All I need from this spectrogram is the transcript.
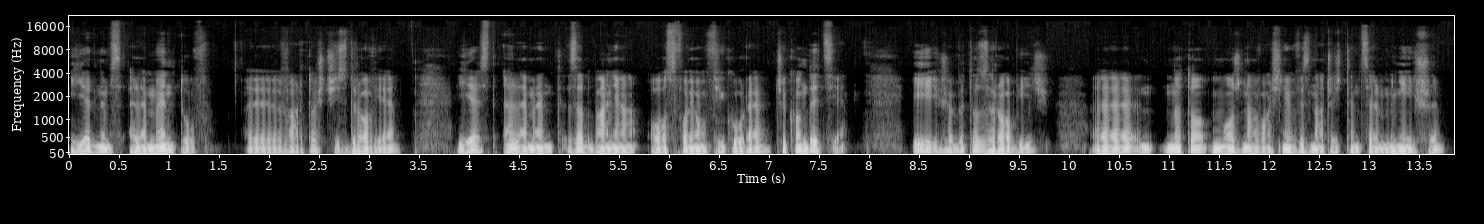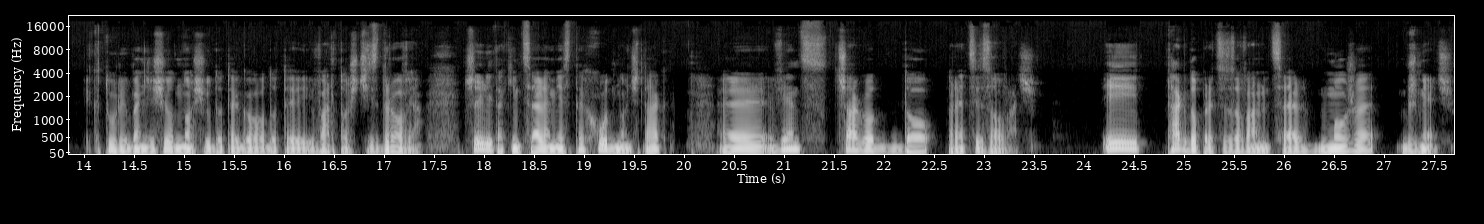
jednym z elementów e, wartości zdrowie jest element zadbania o swoją figurę czy kondycję. I żeby to zrobić, e, no to można właśnie wyznaczyć ten cel mniejszy, który będzie się odnosił do tego, do tej wartości zdrowia. Czyli takim celem jest te chudnąć, tak? E, więc trzeba go doprecyzować. I tak doprecyzowany cel może brzmieć:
